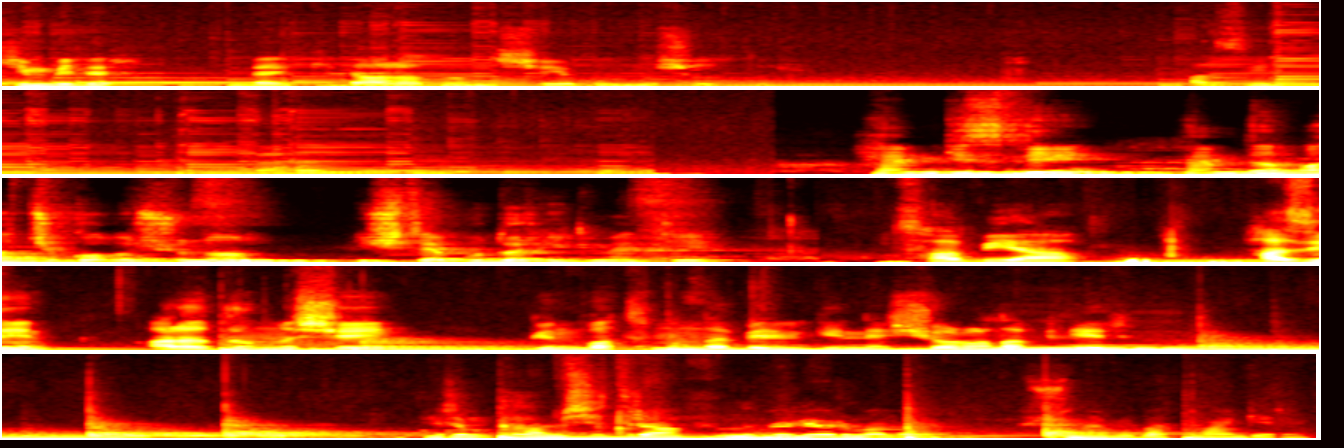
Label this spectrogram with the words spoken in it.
Kim bilir belki de aradığımız şeyi bulmuşuzdur. Hazin. Ben Hem gizli hem de açık oluşunun işte budur hikmeti. Tabii ya. Hazin. Aradığımız şey gün batımında belirginleşiyor olabilir. Yarım kalmış itirafını bölüyorum ama şuna bir bakman gerek.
